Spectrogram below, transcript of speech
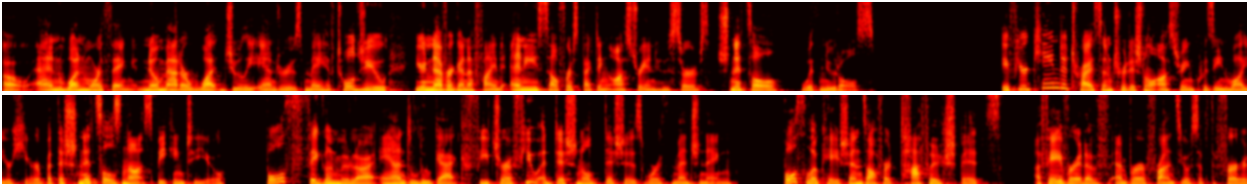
Oh, and one more thing no matter what Julie Andrews may have told you, you're never going to find any self respecting Austrian who serves schnitzel with noodles. If you're keen to try some traditional Austrian cuisine while you're here, but the schnitzel's not speaking to you, both Figlmüller and Lügeck feature a few additional dishes worth mentioning. Both locations offer Tafelspitz, a favorite of Emperor Franz Josef I.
